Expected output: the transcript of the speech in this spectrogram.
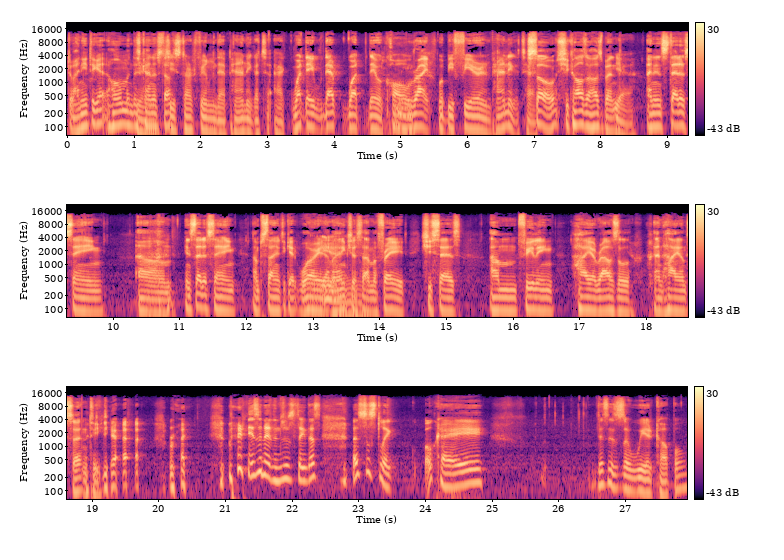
Do I need to get home and this Yeah, kind of stuff? She start feeling that panic attack. What they that what they would call Right. would be fear and panic attack. So she calls her husband, Yeah. and instead of saying, um, instead of saying, "I'm starting to get worried, yeah, I'm anxious, yeah. I'm afraid," she says, "I'm feeling high arousal and high uncertainty." yeah, right. But isn't it interesting? That's that's just like okay. This is a weird couple,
